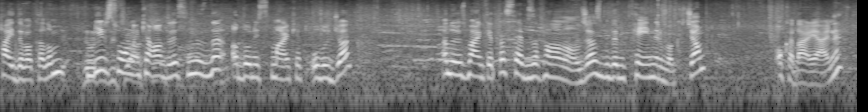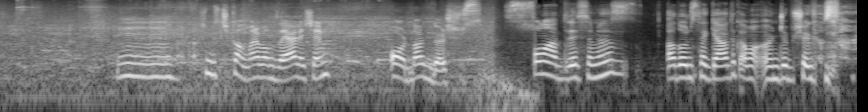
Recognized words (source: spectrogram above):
Haydi bakalım. Bir sonraki adresimiz de Adonis Market olacak. Adonis Market'te sebze falan alacağız. Bir de bir peynir bakacağım. O kadar yani. Hmm, şimdi çıkalım arabamıza yerleşelim. Orada görüşürüz. Son adresimiz Adonis'e geldik ama önce bir şey göster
